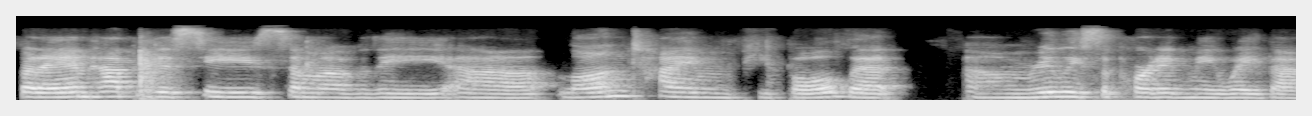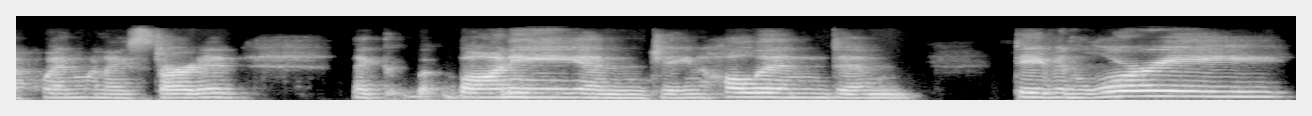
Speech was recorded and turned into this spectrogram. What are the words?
but I am happy to see some of the uh, longtime people that um, really supported me way back when, when I started, like Bonnie and Jane Holland and Dave and Lori,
